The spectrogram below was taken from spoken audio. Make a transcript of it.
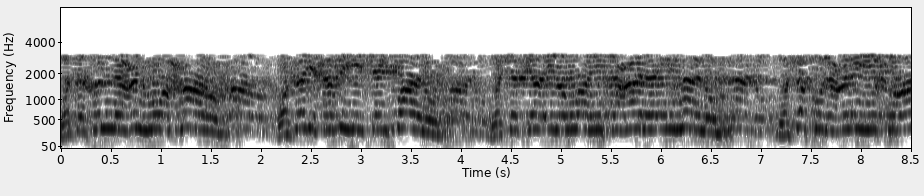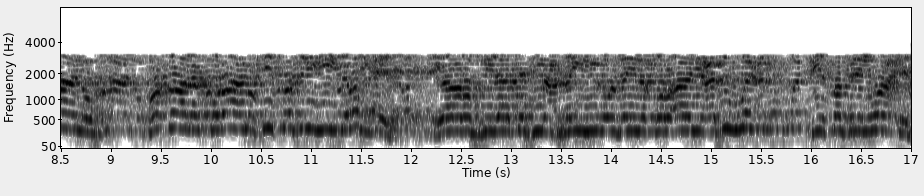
وتخلى عنه وحاره وفرح به شيطانه وشكى إلى الله تعالى إيمانه وثقل عليه قرآنه وقال القرآن في صدره لربه يا رب لا تجمع بيني وبين قرآن عدوك في صدر واحد.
